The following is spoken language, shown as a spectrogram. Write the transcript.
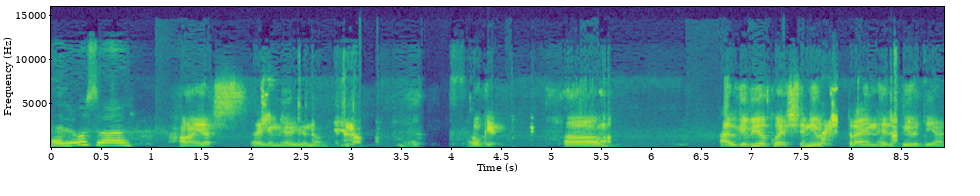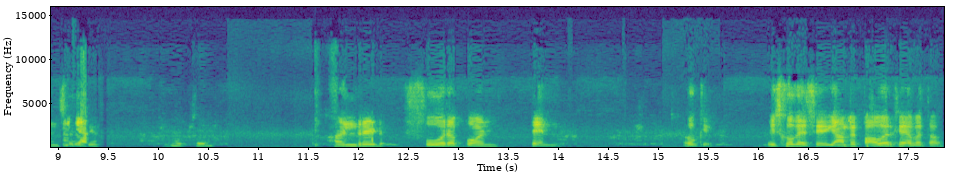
Hello, sir. Hi, yes, I can hear you now. Okay. Um, I'll give you a question. You try and help me with the answer. Okay. Okay. 104 upon 10. Okay. इसको कैसे? यहाँ पे पावर क्या है बताओ?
